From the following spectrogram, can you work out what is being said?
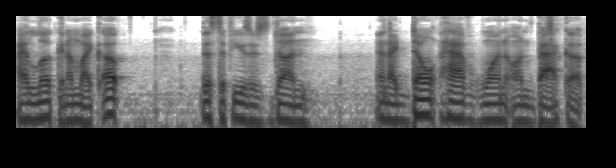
I look and I'm like, oh, this diffuser's done. And I don't have one on backup.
